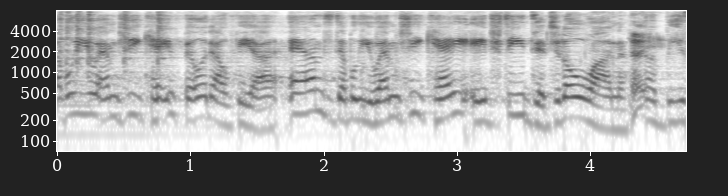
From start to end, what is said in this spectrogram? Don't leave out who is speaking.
Speaker 1: WMGK Philadelphia and WMGK HD Digital One.
Speaker 2: Hey.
